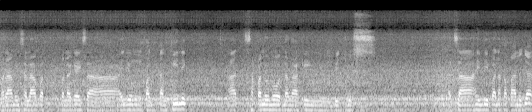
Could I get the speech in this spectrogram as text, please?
Maraming salamat pala guys sa inyong pagtangkilik at sa panonood ng aking videos. At sa hindi pa nakapalo dyan,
